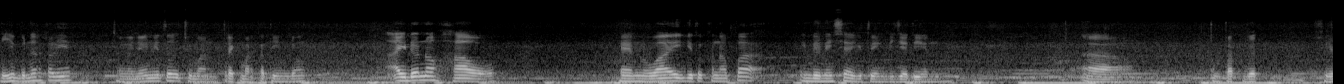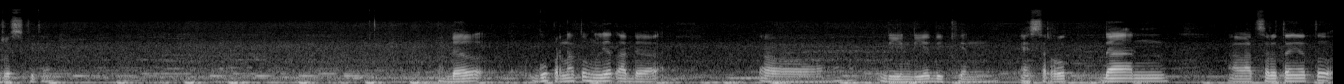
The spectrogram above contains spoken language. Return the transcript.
iya bener kali ya. Jangan-jangan itu cuman track marketing dong. I don't know how and why gitu. Kenapa Indonesia gitu yang dijadiin uh, tempat buat virus gitu. Padahal gue pernah tuh ngeliat ada uh, di India bikin es serut dan alat serutannya tuh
